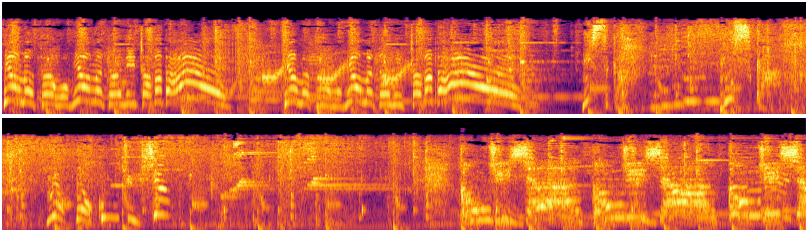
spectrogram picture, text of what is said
妙妙的我，妙妙的你，找到答案。妙妙的我，妙妙的你，找到答案。尼斯嘎，姆斯卡，妙妙工具箱。工具箱，工具箱，工具箱，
